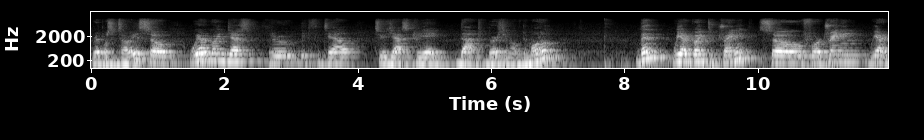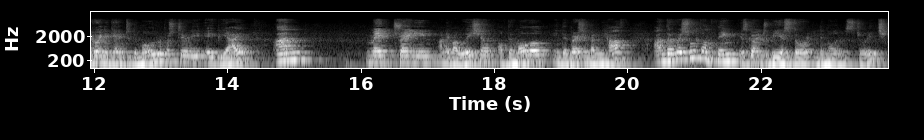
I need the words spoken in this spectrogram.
repository. So we are going just through LeaksETL to just create that version of the model. Then we are going to train it. So for training, we are going again to the model repository API and make training and evaluation of the model in the version that we have. And the resultant thing is going to be stored in the model storage.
